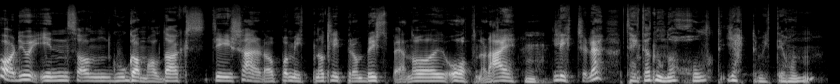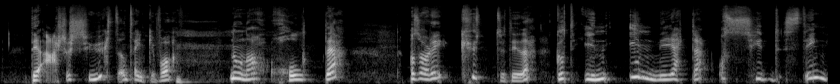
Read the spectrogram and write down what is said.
var det jo inn sånn god gammeldags De skjærer deg opp på midten og klipper om brystbenet og åpner deg. Literally. Tenk deg at noen har holdt hjertet mitt i hånden. Det er så sjukt å tenke på. Noen har holdt det. Og så har de kuttet i det, gått inn inni hjertet og sydd sting.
